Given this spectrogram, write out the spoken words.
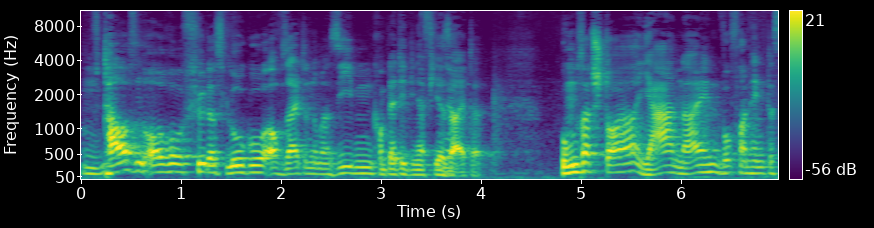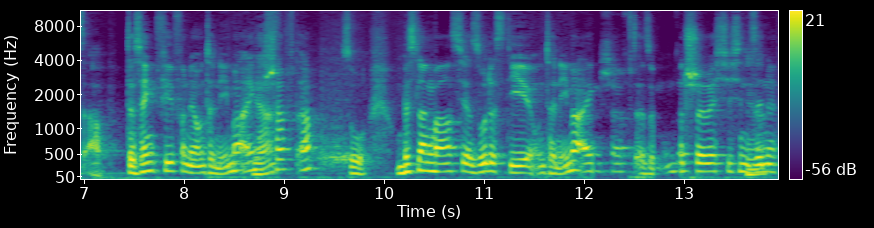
Mhm. 1000 Euro für das Logo auf Seite Nummer 7, komplette DIN A4-Seite. Ja. Umsatzsteuer, ja, nein, wovon hängt es ab? Das hängt viel von der Unternehmereigenschaft ja. ab. So. Und bislang war es ja so, dass die Unternehmereigenschaft, also im umsatzsteuerrechtlichen ja. Sinne,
